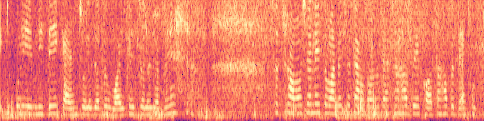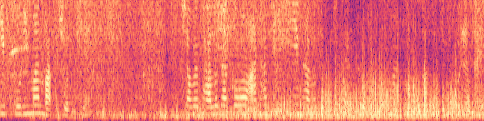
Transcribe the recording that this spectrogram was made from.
একটু করে এমনিতেই কারেন্ট চলে যাবে ওয়াইফাই চলে যাবে। সব সমস্যা নেই, তোমাদের সাথে আবারও দেখা হবে, কথা হবে। দেখো, কি পরিমাণ বাতাস হচ্ছে। সবাই ভালো থাকো আনহা দিচ্ছি ভালো থাকো করে যায়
